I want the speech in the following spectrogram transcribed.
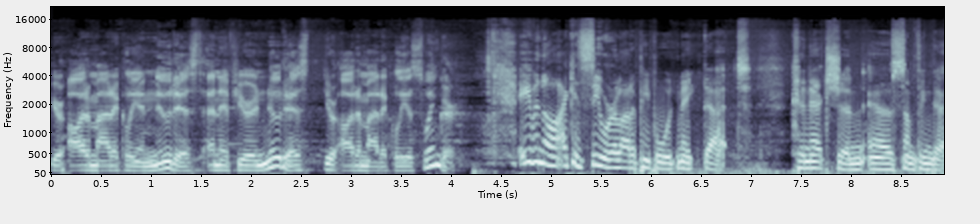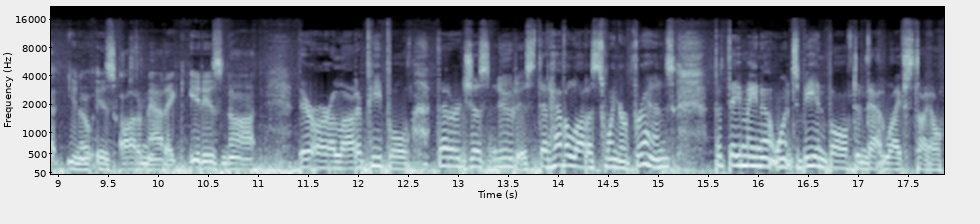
you're automatically a nudist, and if you're a nudist, you're automatically a swinger. Even though I can see where a lot of people would make that connection as something that, you know, is automatic, it is not. There are a lot of people that are just nudists that have a lot of swinger friends, but they may not want to be involved in that lifestyle.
